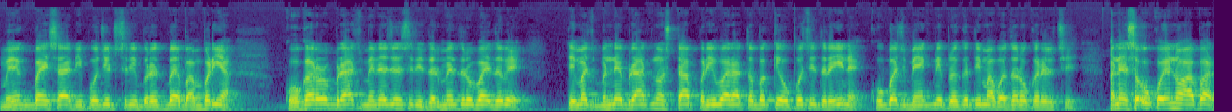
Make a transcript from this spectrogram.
Mayankbhai Shah, deposit Shri Bharatbhai Bambhaniya Ghogha Road branch manager Shri Dharmendrabhai Dave તેમજ બંને બ્રાન્ચનો સ્ટાફ પરિવાર આ તબક્કે ઉપસ્થિત રહીને ખૂબ જ બેંકની પ્રગતિમાં વધારો કરેલ છે. અને સૌ કોઈનો આભાર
